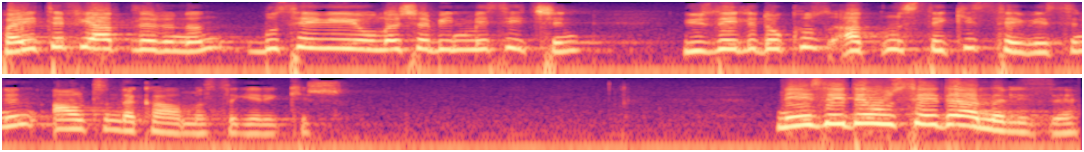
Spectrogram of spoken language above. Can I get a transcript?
Parite fiyatlarının bu seviyeye ulaşabilmesi için 159.68 seviyesinin altında kalması gerekir. NZD-USD analizi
